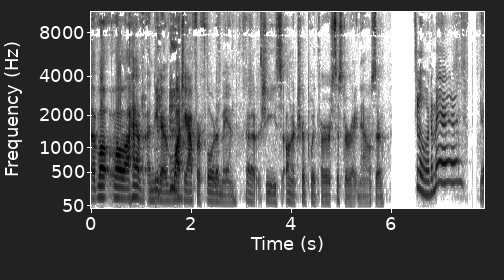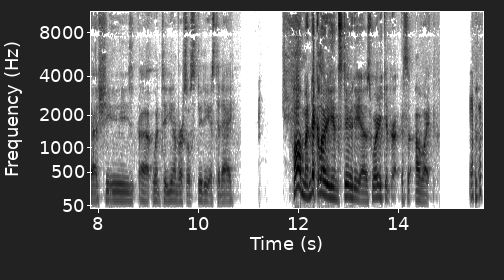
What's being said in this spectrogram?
Uh, well, well, I have Anita watching out for Florida man. Uh, she's on a trip with her sister right now, so Florida man. yeah, she uh, went to Universal Studios today. Home and Nickelodeon Studios, where you could. Oh wait,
